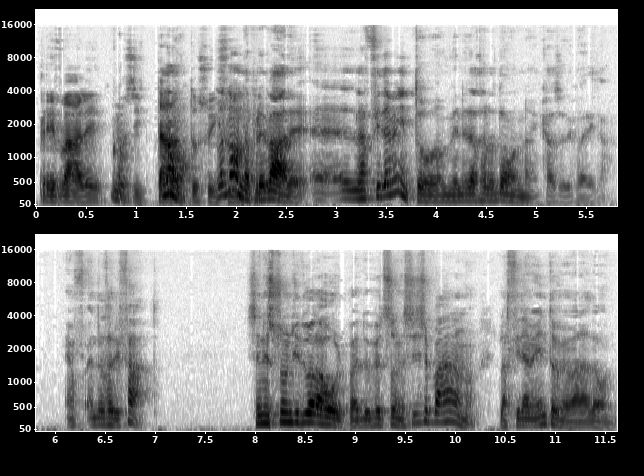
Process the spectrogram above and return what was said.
prevale No, così tanto no, sui la figli. donna prevale, eh, l'affidamento viene dato alla donna in caso di parità, è, un- è un dato di fatto. Se nessuno di due ha la colpa e due persone si separano, l'affidamento prevale alla donna.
